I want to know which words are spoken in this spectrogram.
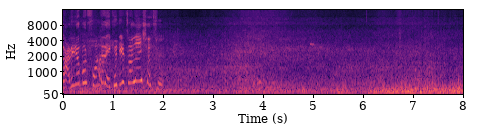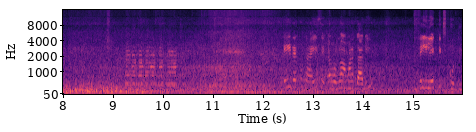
গাড়ির ওপর ফোনটা রেখে দিয়ে চলে এসেছ? এই দেখো গাইস এটা হলো আমার গাড়ি এটা ইলেকট্রিক স্কুটি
